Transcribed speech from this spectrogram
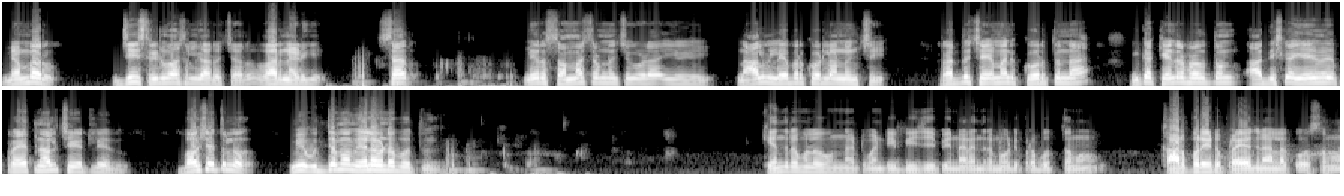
మెంబరు జి శ్రీనివాసులు గారు వచ్చారు. వారిని అడిగి సార్ మీరు సంవత్సరం నుంచి కూడా ఈ నాలుగు లేబర్ కోడ్ల నుంచి రద్దు చేయమని కోరుతున్నా ఇంకా కేంద్ర ప్రభుత్వం ఆ దిశగా ఏ ప్రయత్నాలు చేయట్లేదు. భవిష్యత్తులో మీ ఉద్యమం ఎలా ఉండబోతుంది? కేంద్రంలో ఉన్నటువంటి బీజేపీ నరేంద్ర మోడీ ప్రభుత్వము కార్పొరేట్ ప్రయోజనాల కోసము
